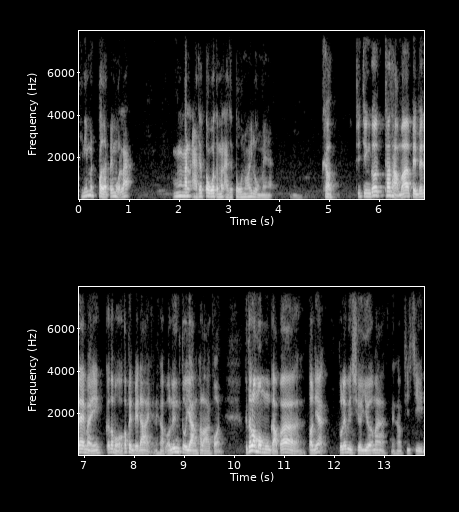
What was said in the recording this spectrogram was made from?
ทีนี้มันเปิดไปหมดละมันอาจจะโตแต่มันอาจจะโตน้อยลงไหมฮะครับ จริง ๆ ก็ถ้าถามว่าเป็นไปได้ไหมก็ต้องบอกว่าก็เป็นไปได้นะครับเอาเรื่องตัวยางพาราก่อน คือถ้าเรามองมุมกลับว่าตอนเนี้ยตัวเลขติดเชื้อเยอะมากนะครับ ที่จีน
